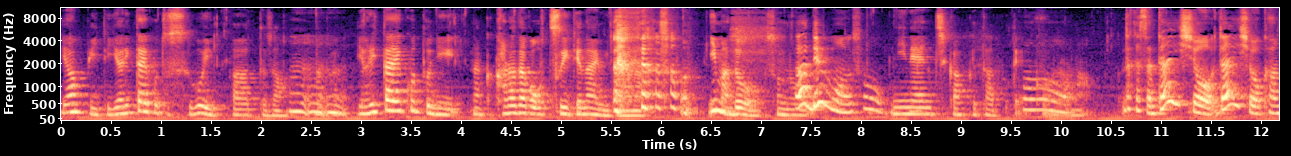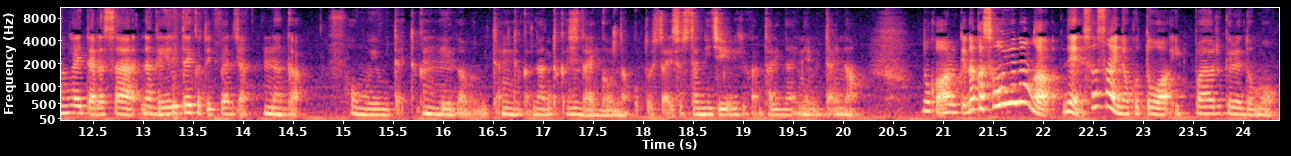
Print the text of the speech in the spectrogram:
ヤンピーってやりたいことすごいいっぱいあったじゃん,、うんうんうん。なんかやりたいことになんか体が落ち着いてないみたいな。今どう？そのあでもそう。2年近く経ってあーコロナ。だからさ大小大小考えたらさなんかやりたいこといっぱいあるじゃん、うん。なんか本も読みたいとか、うん映画も見たいとか、うん。なんとかしたい、うんこんなことしたい。そしたら24時間足りないねうんみたいな。のがあるけどなんかそういうのがね些細なことはいっぱいあるけれども、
